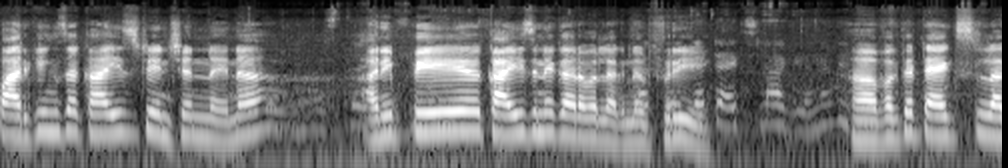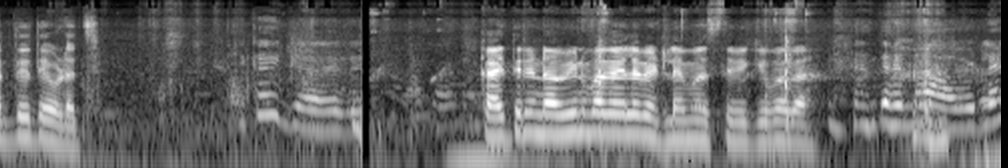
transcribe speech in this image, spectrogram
पार्किंगचं काहीच टेन्शन नाही ना? आणि पे काहीच नाही करावं लागणार फ्री हा फक्त टॅक्स लागतो तेवढंच. काहीतरी नवीन बघायला भेटलंय मस्त की बघा. त्यांना आवडलंय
